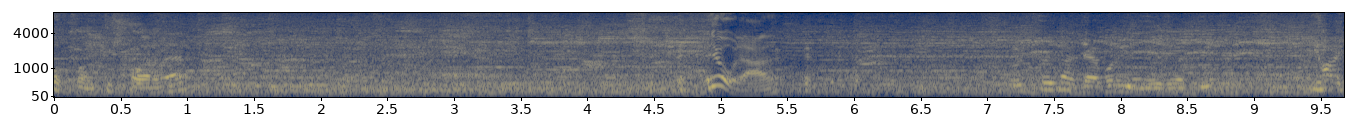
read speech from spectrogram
Ott van kis farmer. Jól áll. Úgyhogy nagyjából így nézett ki. Jaj!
